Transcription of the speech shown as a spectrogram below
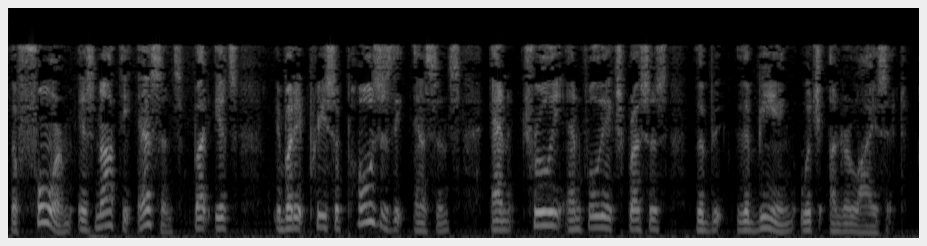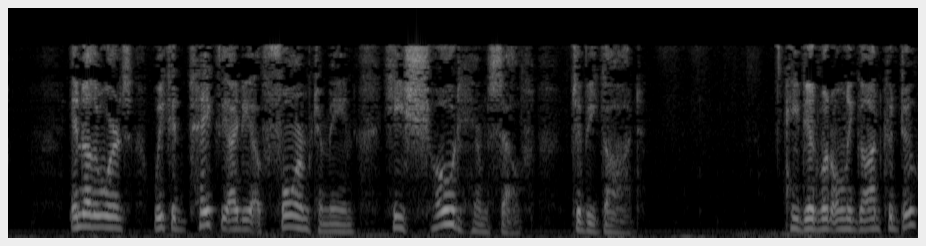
the form, is not the essence, but it's but it presupposes the essence and truly and fully expresses the, the being which underlies it. In other words, we could take the idea of form to mean he showed himself to be God. He did what only God could do.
